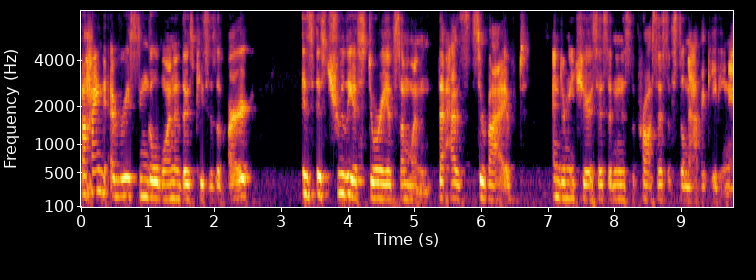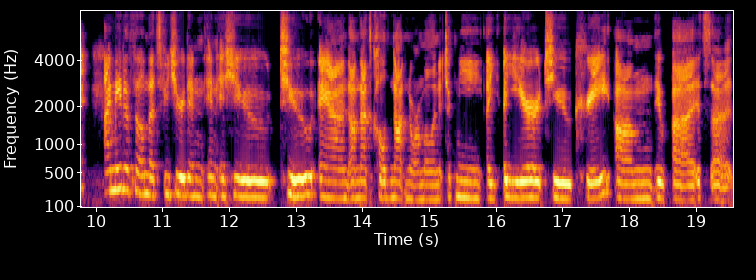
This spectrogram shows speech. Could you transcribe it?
behind every single one of those pieces of art is is truly a story of someone that has survived endometriosis and is the process of still navigating it. I made a film that's featured in, in issue two, and um, that's called Not Normal, and it took me a, a year to create. Um, it, uh, it's uh,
